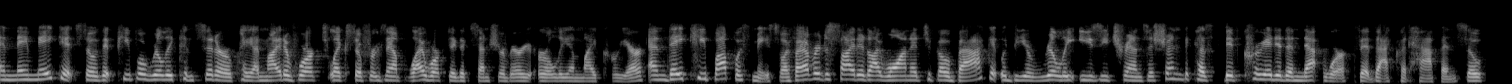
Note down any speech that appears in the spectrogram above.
and they make it so that people really consider okay, I might have worked, like, so for example, I worked at Accenture very early in my career, and they keep up with me. So if I ever decided I wanted to go back, it would be a really easy transition because they've created a network that that could happen. So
